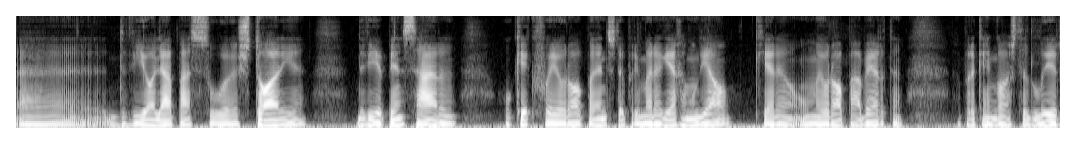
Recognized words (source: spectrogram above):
uh, devia olhar para a sua história, devia pensar o que é que foi a Europa antes da Primeira Guerra Mundial, que era uma Europa aberta. Para quem gosta de ler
